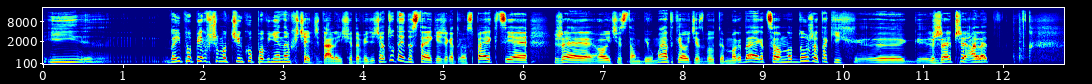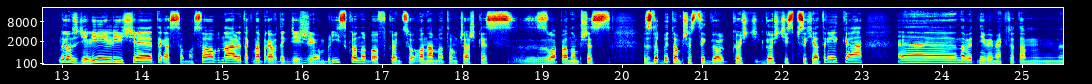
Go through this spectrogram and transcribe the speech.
i no i po pierwszym odcinku powinienem chcieć dalej się dowiedzieć, a tutaj dostaję jakieś retrospekcje, że ojciec tam bił matkę, ojciec był tym mordercą, no dużo takich yy, rzeczy, ale rozdzielili się, teraz są osobno, ale tak naprawdę gdzieś żyją blisko, no bo w końcu ona ma tą czaszkę z, złapaną przez, zdobytą przez tych go, gości, gości z psychiatryka. E, nawet nie wiem, jak to tam e,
